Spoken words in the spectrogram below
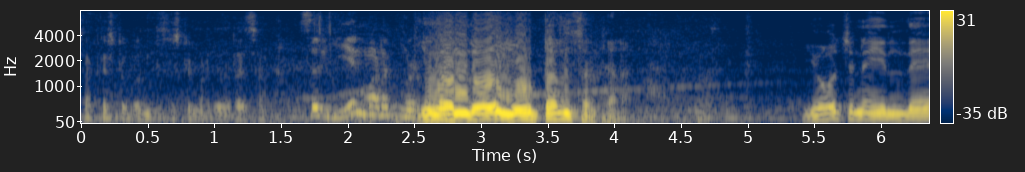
ಸಾಕಷ್ಟು ಗೊಂದಲ ಸೃಷ್ಟಿ ಮಾಡ್ತಿದ್ದಾರೆ ಸರ್. ಸರ್ ಏನು ಮಾಡೋಕ್ಕೆ ಇದೊಂದು ಯೂ ಟರ್ನ್ ಸರ್ಕಾರ. ಯೋಚನೆ ಇಲ್ಲದೆ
